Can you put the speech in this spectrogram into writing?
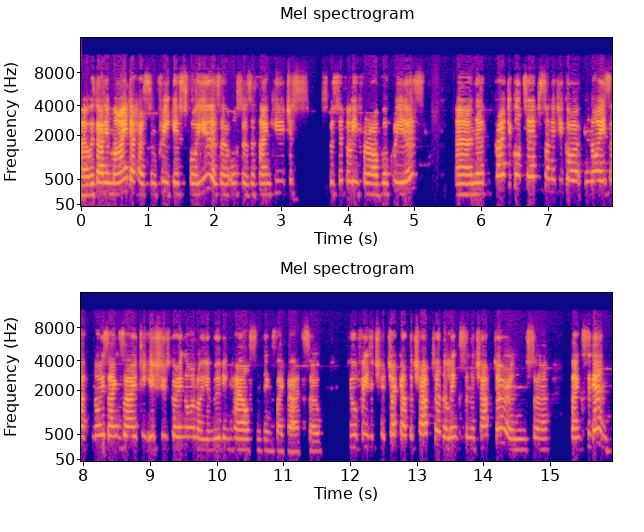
Uh, with that in mind, I have some free gifts for you, as a, also as a thank you, just specifically for our book readers. And the practical tips on if you've got noise, noise anxiety issues going on or you're moving house and things like that. So feel free to ch check out the chapter, the links in the chapter, and uh, thanks again.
